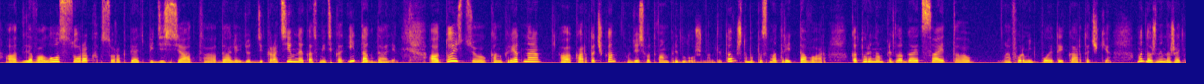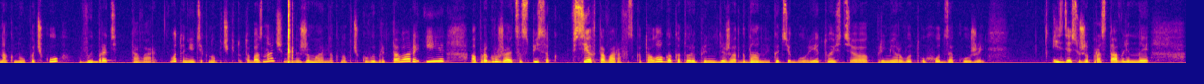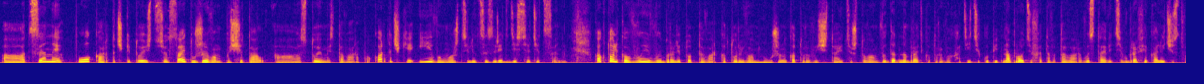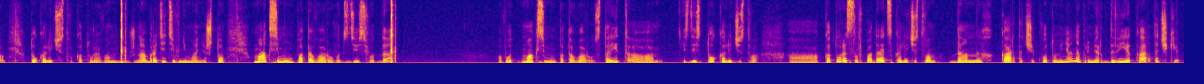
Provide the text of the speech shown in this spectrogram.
а, для волос 40, 45, 50, далее идет декоративная косметика и так далее. А, то есть э, конкретная а, карточка вот здесь вот вам предложена. Для того, чтобы посмотреть товар, который нам предлагает сайт, а, оформить по этой карточке, мы должны нажать на кнопочку «Выбрать товары». Вот они, эти кнопочки тут обозначены. Нажимаем на кнопочку «Выбрать товары» и а, прогружается список всех товаров из каталога, которые принадлежат к данной категории, то есть, а, к примеру, вот уход за кожей. И здесь уже проставлены цены по карточке. То есть сайт уже вам посчитал а, стоимость товара по карточке, и вы можете лицезреть здесь эти цены. Как только вы выбрали тот товар, который вам нужен, который вы считаете, что вам выгодно брать, который вы хотите купить, напротив этого товара вы ставите в графе количество то количество, которое вам нужно. Обратите внимание, что максимум по товару вот здесь вот, да, вот максимум по товару стоит а, здесь то количество, а, которое совпадает с количеством данных карточек. Вот у меня, например, две карточки, а,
